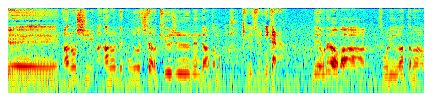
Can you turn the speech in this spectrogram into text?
えー、あのしあのレコード自体は90年代頭か。92かな。で俺らは交流があったのは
